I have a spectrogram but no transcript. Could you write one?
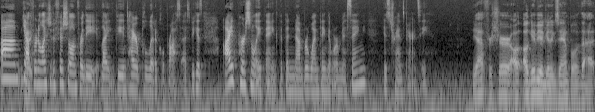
Um, yeah, like, for an elected official and for the like the entire political process, because I personally think that the number one thing that we're missing is transparency. Yeah, for sure. I'll, I'll give you a good example of that.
